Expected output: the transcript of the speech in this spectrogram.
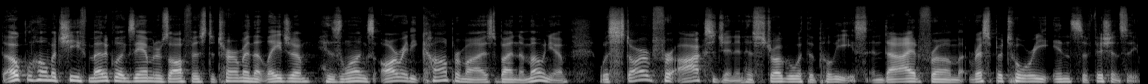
The Oklahoma Chief Medical Examiner's Office determined that Leija, his lungs already compromised by pneumonia, was starved for oxygen in his struggle with the police and died from respiratory insufficiency.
